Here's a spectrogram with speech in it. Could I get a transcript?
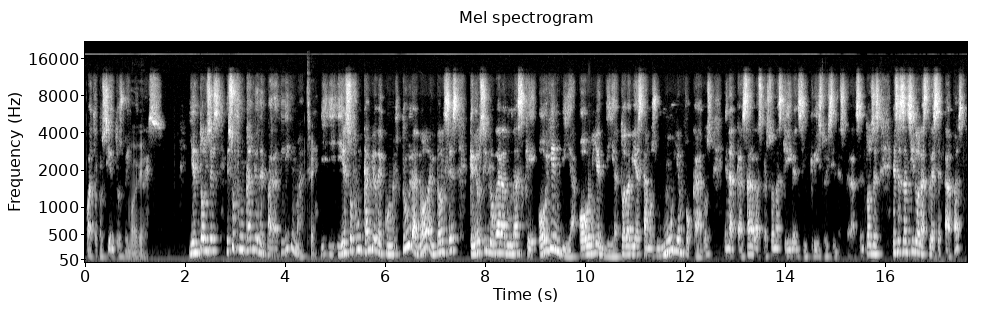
423. Y entonces, eso fue un cambio de paradigma y, eso fue un cambio de cultura, ¿no? Entonces, creo sin lugar a dudas que hoy en día, hoy en día, todavía estamos muy enfocados en alcanzar a las personas que viven sin Cristo y sin esperanza. Entonces, esas han sido las tres etapas.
